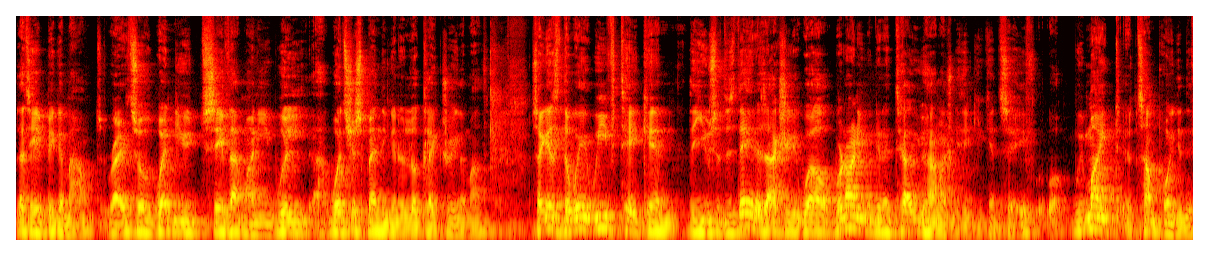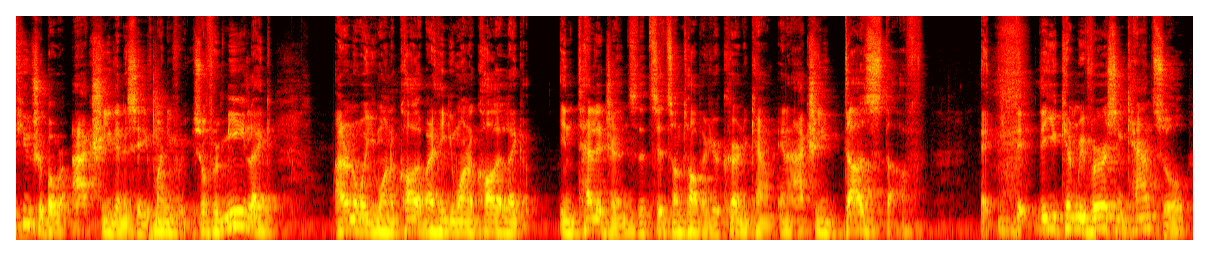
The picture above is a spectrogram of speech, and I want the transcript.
let's say a big amount, right? So when do you save that money? Will what's your spending going to look like during the month? So I guess the way we've taken the use of this data is actually, well, we're not even going to tell you how much we think you can save. We might at some point in the future, but we're actually going to save money for you. So for me, like, I don't know what you want to call it, but I think you want to call it like intelligence that sits on top of your current account and actually does stuff that you can reverse and cancel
